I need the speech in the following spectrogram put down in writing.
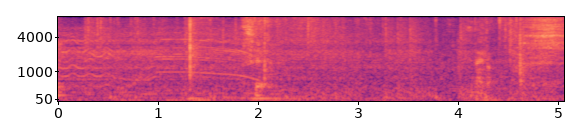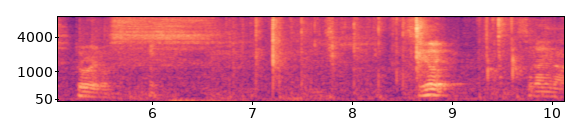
い。せなローやります。強い。辛いな。あ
